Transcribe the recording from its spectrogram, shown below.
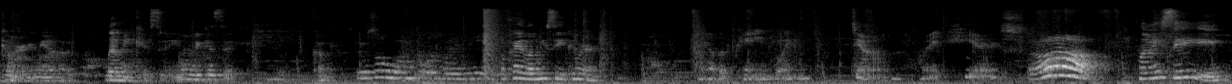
Come here, give me a hug. Let me kiss it. You want me to kiss it? Come here. There's a lump on my knee. Okay, let me see. Come here. I have a pain going down right here. Stop. Let me see.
